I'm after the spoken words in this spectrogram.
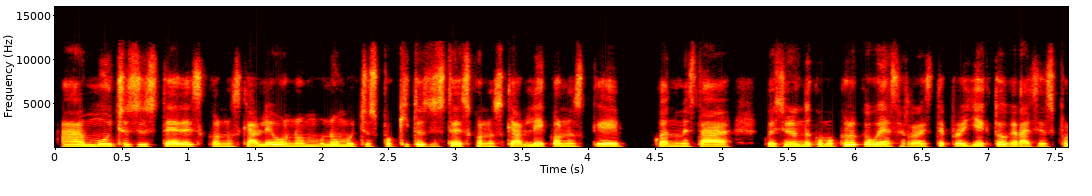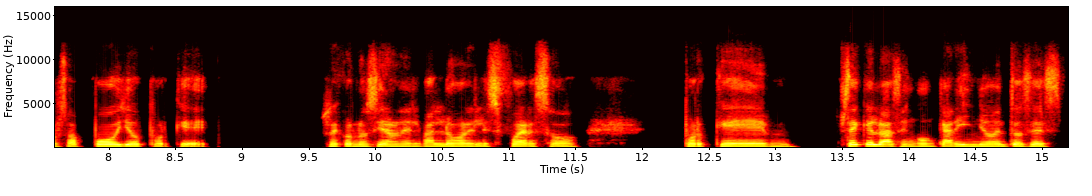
a muchos de ustedes con los que hablé, o no, no muchos, poquitos de ustedes con los que hablé, con los que cuando me estaba cuestionando como creo que voy a cerrar este proyecto, gracias por su apoyo, porque reconocieron el valor, el esfuerzo, porque sé que lo hacen con cariño, entonces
